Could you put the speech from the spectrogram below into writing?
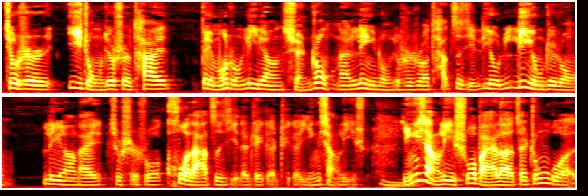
就是一种就是他被某种力量选中，那另一种就是说他自己利用利用这种力量来，就是说扩大自己的这个这个影响力。嗯影响力说白了，在中国，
